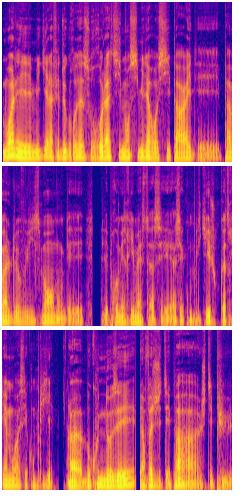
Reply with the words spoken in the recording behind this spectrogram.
moi, les Meggy, elle a fait deux grossesses relativement similaires aussi, pareil, des, pas mal de vomissements, donc des, les premiers trimestres assez, assez compliqués, je crois quatrième mois assez compliqué, Euh, beaucoup de nausées, et en fait, j'étais pas, j'étais plus,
